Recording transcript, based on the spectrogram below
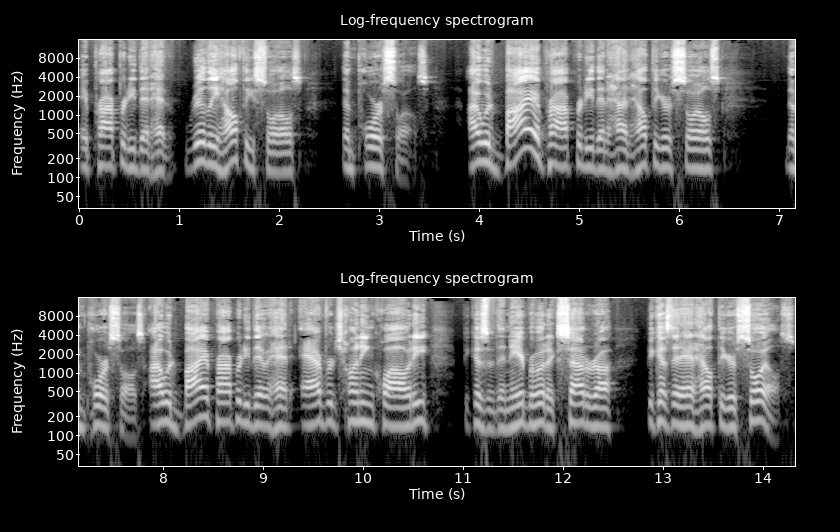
a property that had really healthy soils than poor soils. I would buy a property that had healthier soils than poor soils. I would buy a property that had average hunting quality because of the neighborhood, etc., because they had healthier soils.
